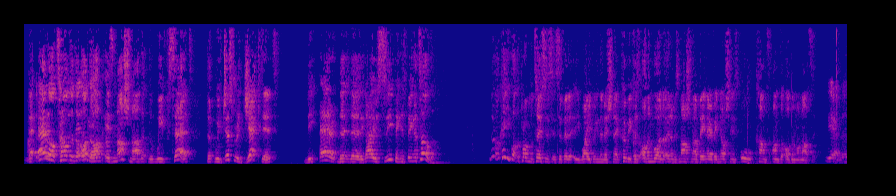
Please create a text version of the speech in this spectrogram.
The Elo Tolda the Odom is mashma that, we've said that we've just rejected the air, the, the, the guy who's sleeping as being a Tolda. No, okay, you've got the problem with Tosis, its a ability, why you bring the Mishnah. It could be because Odom Word, Odom is mashma, Bein Er, Bein Yoshin, is all comes under Odom Amazik. Yeah, and the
